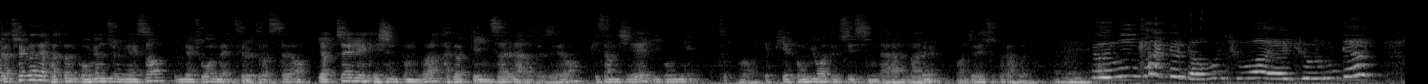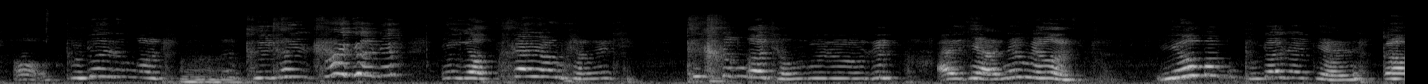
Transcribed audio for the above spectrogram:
제가 최근에 봤던 공연 중에서 굉장히 좋은 멘트를 들었어요. 옆자리에 계신 분과 가볍게 인사를 나눠주세요. 비상시에 이분이 어, 대피의 동료가 될 수 있습니다라는 말을 먼저 해주더라고요. 용인사도 너무 좋아요. 좋은데 어 부자는 건그 사전에 이 역사랑 정의 특성과 정보를 알지 않으면 위험하고 부자되지 않을까.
